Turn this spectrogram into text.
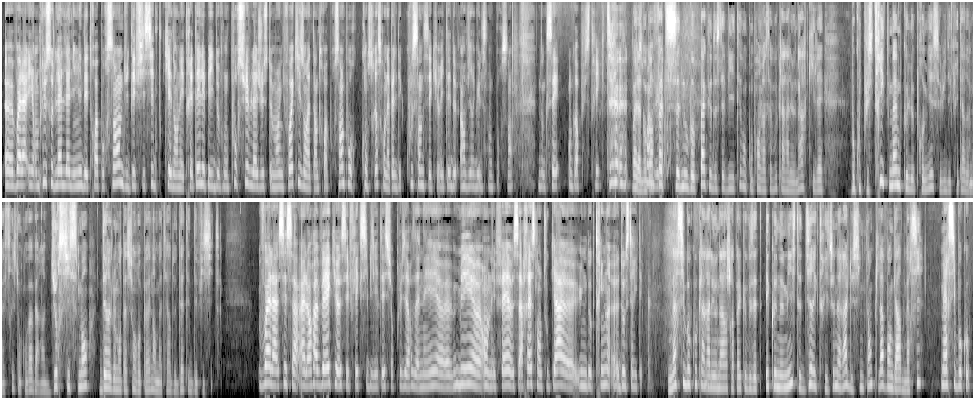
Euh, voilà, et en plus, au-delà de la limite des 3% du déficit qui est dans les traités, les pays devront poursuivre l'ajustement une fois qu'ils ont atteint 3% pour construire ce qu'on appelle des coussins de sécurité de 1,5%. Donc c'est encore plus strict. Voilà, donc en fait, ce nouveau pacte de stabilité, on comprend grâce à vous, Clara Léonard, qu'il est beaucoup plus strict même que le premier, celui des critères de Maastricht. Donc on va vers un durcissement des réglementations européennes en matière de dette et de déficit. Voilà, c'est ça. Alors avec euh, ces flexibilités sur plusieurs années, euh, mais euh, en effet, ça reste en tout cas une doctrine d'austérité. Merci beaucoup Clara Léonard. Je rappelle que vous êtes économiste, directrice générale du think tank L'Avant-Garde. Merci. Merci beaucoup.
